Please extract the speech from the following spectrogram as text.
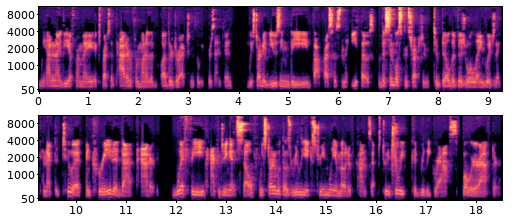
We had an idea from a expressive pattern from one of the other directions that we presented. We started using the thought process and the ethos of the symbols construction to build a visual language that connected to it and created that pattern with the packaging itself, we started with those really extremely emotive concepts to ensure we could really grasp what we were after.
